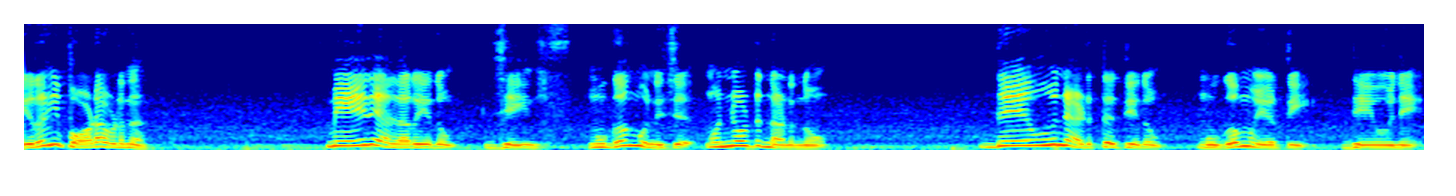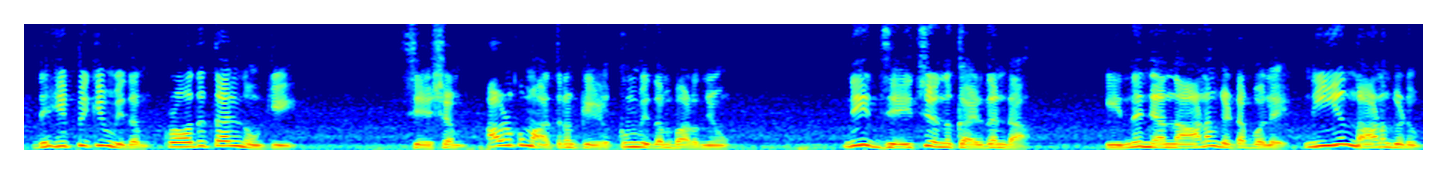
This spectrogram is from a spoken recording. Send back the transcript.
ഇറങ്ങിപ്പോടാ അവിടുന്ന്. മേരി അലറിയതും ജെയിംസ് മുഖം കുനിച്ച് മുന്നോട്ട് നടന്നു. ദേവുവിന്റെ അടുത്തെത്തിയതും മുഖം ഉയർത്തി ദേവുവിനെ ദഹിപ്പിക്കും വിധം ക്രോധത്താൽ നോക്കി. ശേഷം അവൾക്ക് മാത്രം കേൾക്കും വിധം പറഞ്ഞു നീ ജയിച്ചു എന്ന് കരുതണ്ട. ഇന്ന് ഞാൻ നാണം കെട്ട പോലെ നീയും നാണം കെടും.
